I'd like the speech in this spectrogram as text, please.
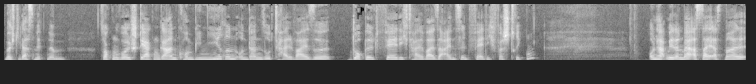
Möchte das mit einem Sockenwollstärkengarn kombinieren und dann so teilweise doppelt fädig, teilweise einzeln fädig verstricken. Und habe mir dann bei Asta erstmal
